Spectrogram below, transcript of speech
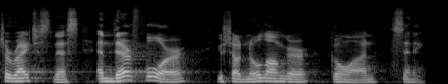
to righteousness, and therefore you shall no longer go on sinning.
